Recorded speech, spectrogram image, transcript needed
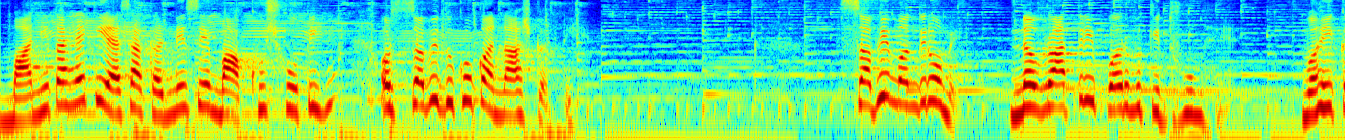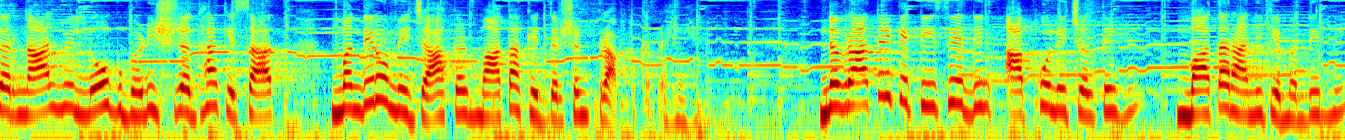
मान्यता है कि ऐसा करने से माँ खुश होती है और सभी दुखों का नाश करती है। सभी मंदिरों में नवरात्रि पर्व की धूम है। वहीं करनाल में लोग बड़ी श्रद्धा के साथ मंदिरों में जाकर माता के दर्शन प्राप्त कर रहे हैं। नवरात्रि के तीसरे दिन आपको ले चलते हैं माता रानी के मंदिर में।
